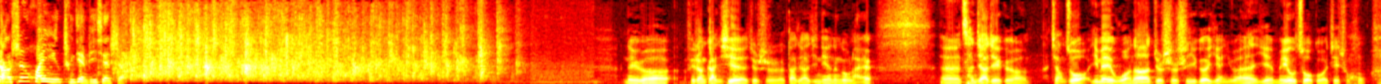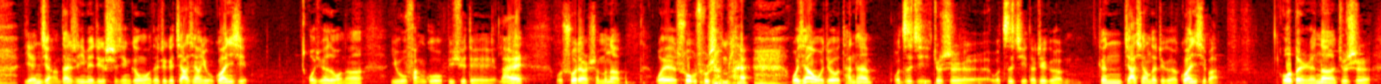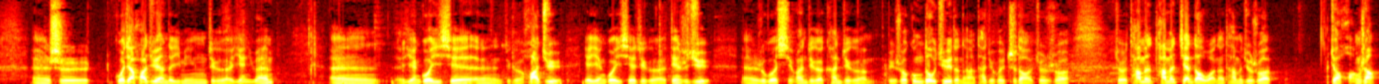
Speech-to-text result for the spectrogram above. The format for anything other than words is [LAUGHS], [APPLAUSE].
掌声欢迎陈建斌先生。那个非常感谢，就是大家今天能够来，呃，参加这个讲座。因为我呢，就是是一个演员，也没有做过这种 [LAUGHS] 演讲，但是因为这个事情跟我的这个家乡有关系，我觉得我呢义无反顾，必须得来。我说点什么呢？我也说不出什么来。我想我就谈谈我自己，就是我自己的这个跟家乡的这个关系吧。我本人呢，就是，嗯，是国家话剧院的一名这个演员，嗯，演过一些嗯这个话剧，也演过一些这个电视剧。呃，如果喜欢这个看这个，比如说宫斗剧的呢，他就会知道，就是说，就是他们他们见到我呢，他们就说叫皇上，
